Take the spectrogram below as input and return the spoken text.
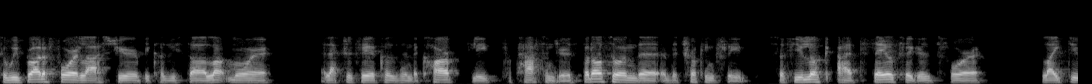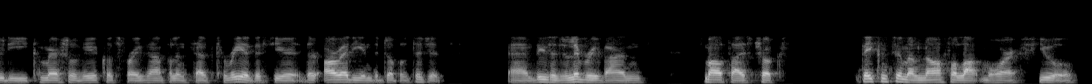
So we brought it forward last year because we saw a lot more electric vehicles in the car fleet for passengers, but also in the in the trucking fleet. So if you look at sales figures for light duty commercial vehicles, for example, in South Korea this year, they're already in the double digits. And um, these are delivery vans, small sized trucks. They consume an awful lot more fuel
